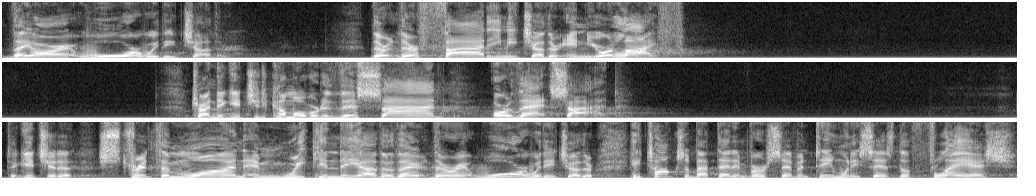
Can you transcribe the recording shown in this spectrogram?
They are at war with each other. They're, they're fighting each other in your life. Trying to get you to come over to this side or that side. To get you to strengthen one and weaken the other. They're, they're at war with each other. He talks about that in verse 17 when he says, The flesh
